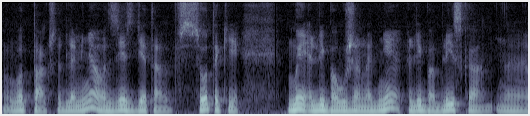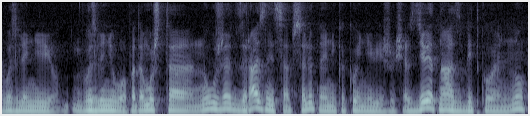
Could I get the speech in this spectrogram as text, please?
вот так, что для меня вот здесь где-то все-таки мы либо уже на дне, либо близко э, возле, нее, возле него, потому что ну, уже разницы абсолютно никакой не вижу. Сейчас 19 биткоин, ну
